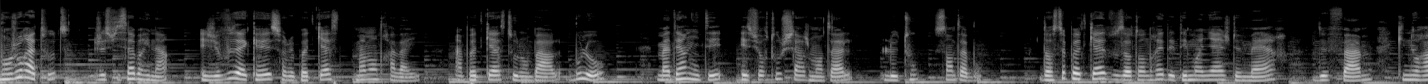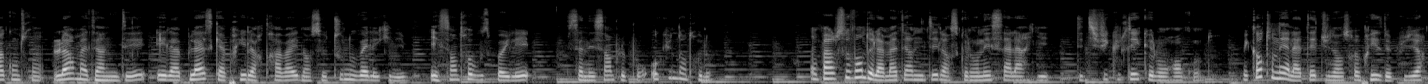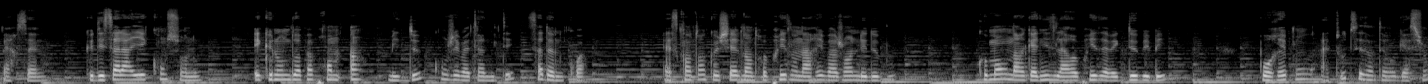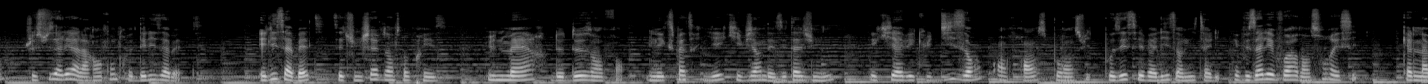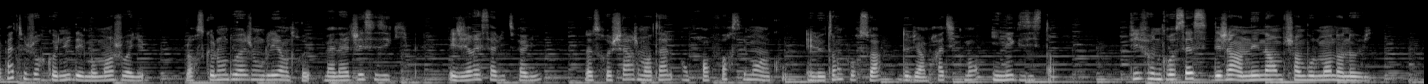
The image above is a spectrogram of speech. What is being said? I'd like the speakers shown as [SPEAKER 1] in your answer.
[SPEAKER 1] Bonjour à toutes, je suis Sabrina et je vous accueille sur le podcast Maman Travail, un podcast où l'on parle boulot, maternité et surtout charge mentale, le tout sans tabou. Dans ce podcast, vous entendrez des témoignages de mères, de femmes qui nous raconteront leur maternité et la place qu'a pris leur travail dans ce tout nouvel équilibre. Et sans trop vous spoiler, ça n'est simple pour aucune d'entre nous. On parle souvent de la maternité lorsque l'on est salarié, des difficultés que l'on rencontre. Mais quand on est à la tête d'une entreprise de plusieurs personnes, des salariés comptent sur nous, et que l'on ne doit pas prendre un, mais deux congés maternité, ça donne quoi? Est-ce qu'en tant que chef d'entreprise, on arrive à joindre les deux bouts? Comment on organise la reprise avec deux bébés? Pour répondre à toutes ces interrogations, je suis allée à la rencontre d'Elisabeth. Elisabeth, c'est une chef d'entreprise, une mère de deux enfants, une expatriée qui vient des États-Unis et qui a vécu 10 ans en France pour ensuite poser ses valises en Italie. Et vous allez voir dans son récit qu'elle n'a pas toujours connu des moments joyeux. Lorsque l'on doit jongler entre manager ses équipes et gérer sa vie de famille, notre charge mentale en prend forcément un coup et le temps pour soi devient pratiquement inexistant. Vivre une grossesse, c'est déjà un énorme chamboulement dans nos vies.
